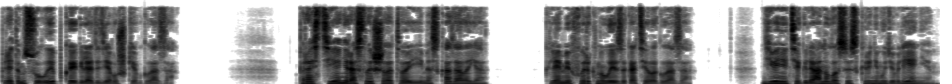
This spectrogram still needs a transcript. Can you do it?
при этом с улыбкой, глядя девушке в глаза. «Прости, я не расслышала твое имя», — сказала я. Клемми фыркнула и закатила глаза. Дивинити глянула с искренним удивлением.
